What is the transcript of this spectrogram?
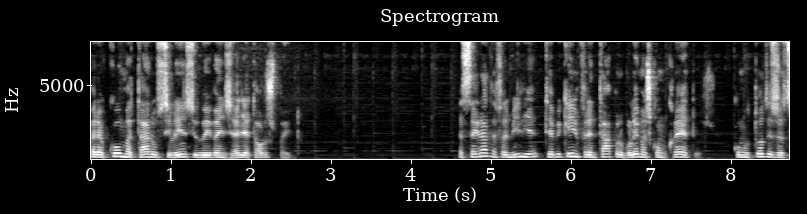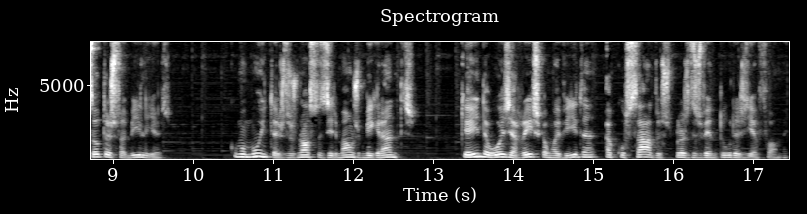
para comatar o silêncio do Evangelho a tal respeito a Sagrada Família teve que enfrentar problemas concretos, como todas as outras famílias, como muitas dos nossos irmãos migrantes que ainda hoje arriscam a vida acossados pelas desventuras e a fome.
